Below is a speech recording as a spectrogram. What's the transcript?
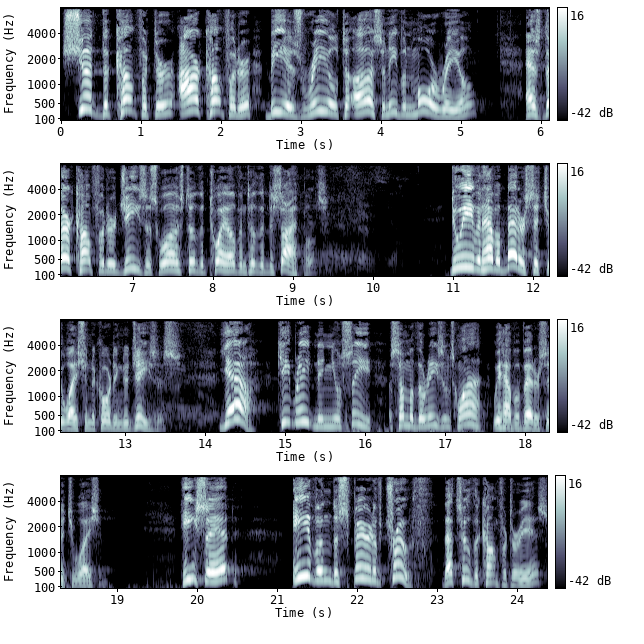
Should the Comforter, our Comforter, be as real to us and even more real as their Comforter Jesus was to the twelve and to the disciples? Do we even have a better situation according to Jesus? Yeah. Keep reading and you'll see some of the reasons why we have a better situation. He said, even the Spirit of truth, that's who the Comforter is,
